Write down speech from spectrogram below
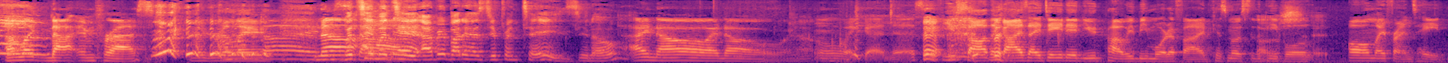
I'm like not impressed. Like, Oh really. my god! No, but Stop Timothy, everybody has different tastes, you know. I know, I know, I know. Oh my goodness. If you saw the guys I dated, you'd probably be mortified because most of the Oh, people, shit. all my friends hate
